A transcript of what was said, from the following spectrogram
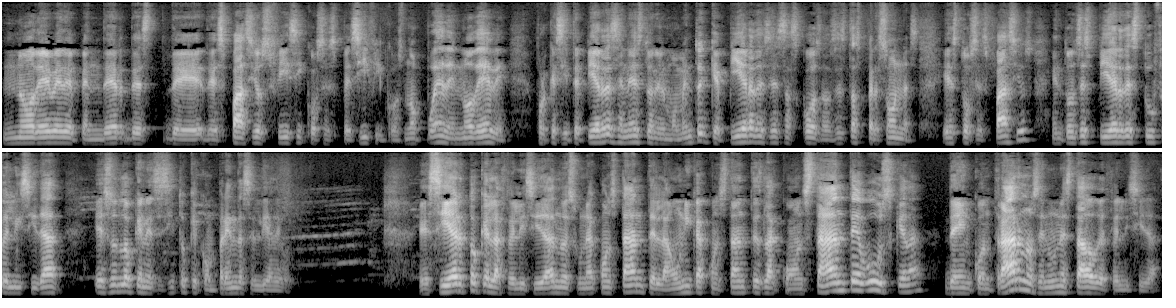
no debe depender de, espacios físicos específicos, no puede, no debe, porque si te pierdes en esto, en el momento en que pierdes esas cosas, estas personas, estos espacios, entonces pierdes tu felicidad. Eso es lo que necesito que comprendas el día de hoy. Es cierto que la felicidad no es una constante, la única constante es la constante búsqueda de encontrarnos en un estado de felicidad.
